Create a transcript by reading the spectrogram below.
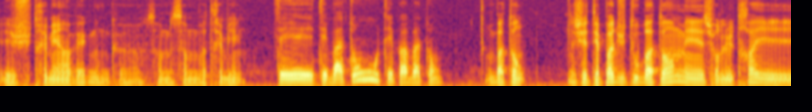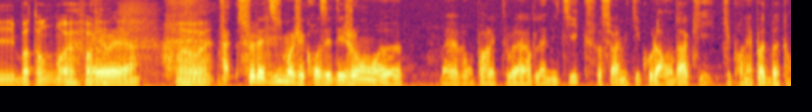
Et je suis très bien avec, donc euh, ça, me, ça me va très bien. T'es es bâton ou t'es pas bâton? Bâton. J'étais pas du tout bâton, mais sur l'ultra, il bâton. Ouais, voilà. Eh ouais, hein. ouais, ouais. cela dit, moi j'ai croisé des gens, euh, ben, on parlait tout à l'heure de la mythique, soit sur la mythique ou la Ronda, qui, qui prenaient pas de bâton.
